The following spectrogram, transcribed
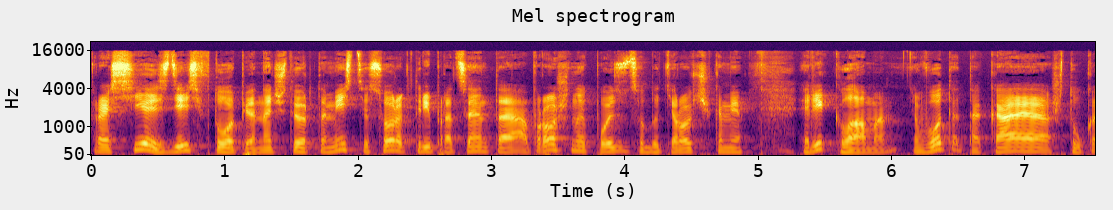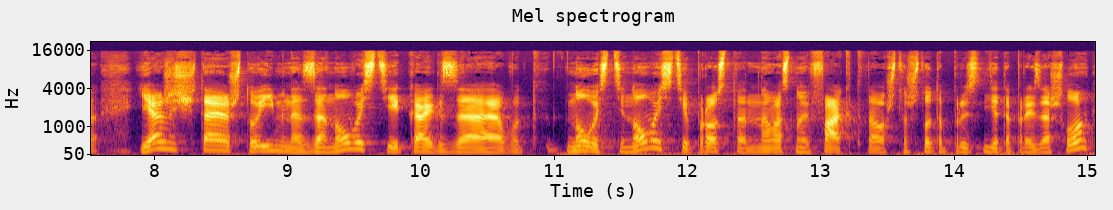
Россия здесь в топе. На четвертом месте 43% опрошенных пользуются блокировщиками рекламы. Вот такая штука. Я же считаю, что именно за новости, как за вот новости-новости, просто новостной факт того, что что-то где-то произошло,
